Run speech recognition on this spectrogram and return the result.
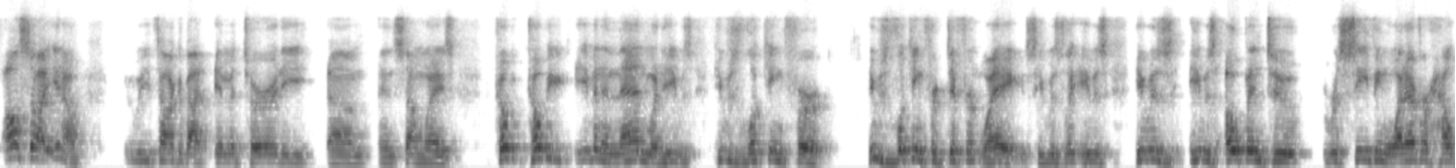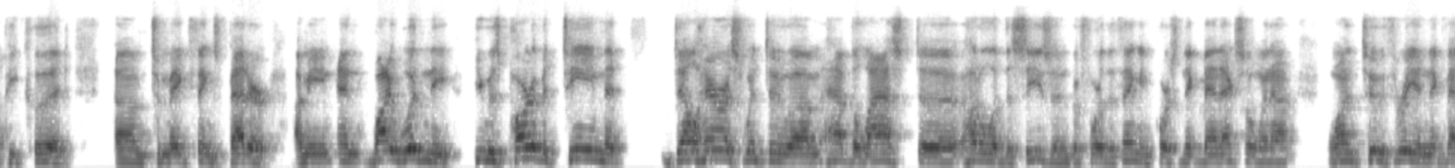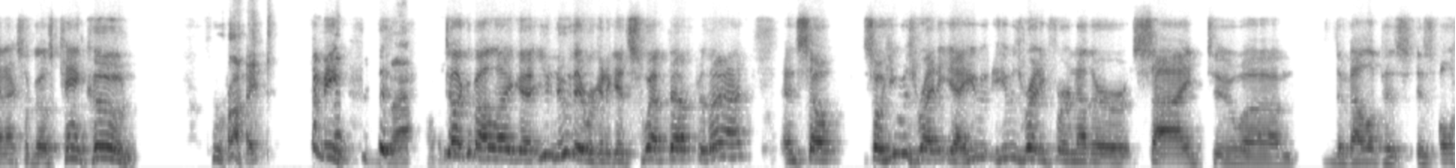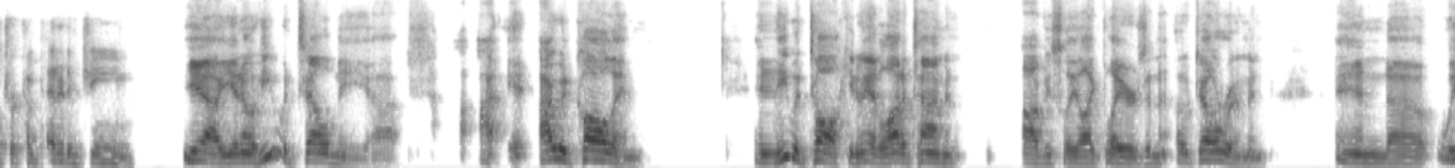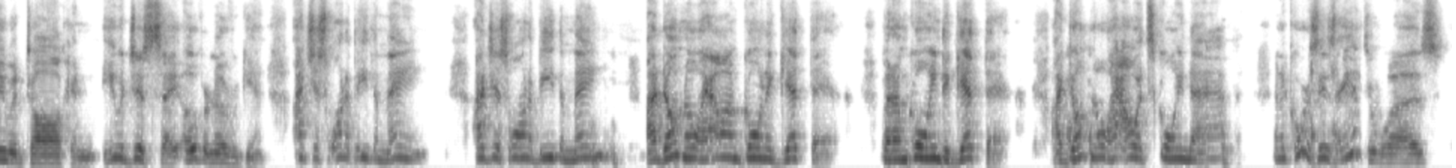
also, you know, we talk about immaturity um, in some ways. Kobe, Kobe, even in then, when he was he was looking for he was looking for different ways. He was he was he was he was open to receiving whatever help he could um, to make things better. I mean, and why wouldn't he? He was part of a team that Del Harris went to um, have the last uh, huddle of the season before the thing. And of course, Nick Van Exel went out one, two, three, and Nick Van Exel goes Cancun. Right. I mean, exactly. talk about like uh, you knew they were going to get swept after that, and so so he was ready. Yeah, he he was ready for another side to um, develop his his ultra competitive gene. Yeah, you know, he would tell me. Uh, I I would call him, and he would talk. You know, he had a lot of time, and obviously, like players in the hotel room, and and uh, we would talk, and he would just say over and over again, "I just want to be the man. I just want to be the man. I don't know how I'm going to get there, but I'm going to get there. I don't know how it's going to happen." And of course, his answer was,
